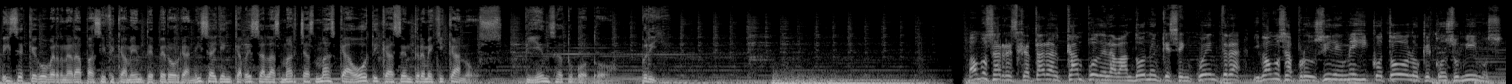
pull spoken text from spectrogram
Dice que gobernará pacíficamente, pero organiza y encabeza las marchas más caóticas entre mexicanos. Piensa tu voto. PRI. Vamos a rescatar al campo del abandono en que se encuentra y vamos a producir en México todo lo que consumimos.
